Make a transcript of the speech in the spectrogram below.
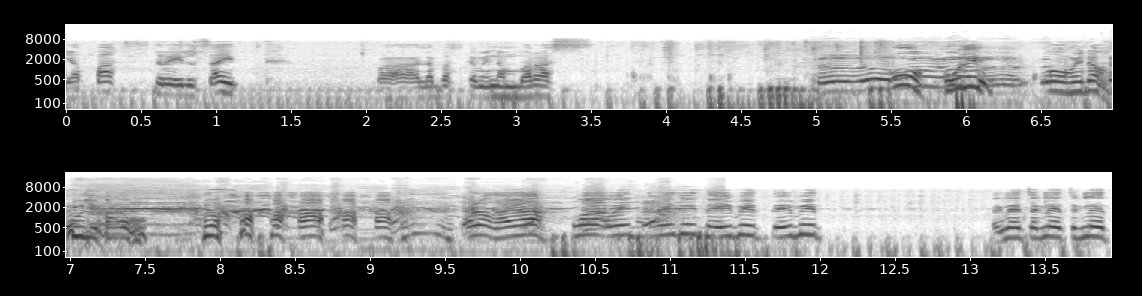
Yapak Trail Site. Palabas kami ng baras. Oh, huli! Oh, may nahuli ako. ano, kaya? Wa- Wait, wait, wait, naibit, naibit. Saglit, saglit, saglit.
